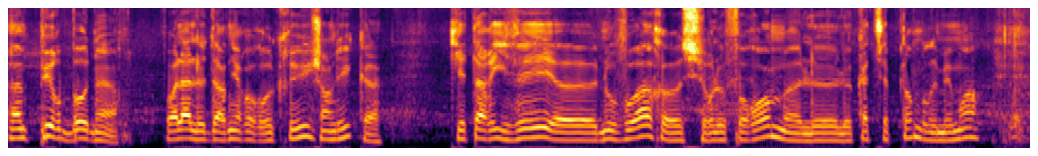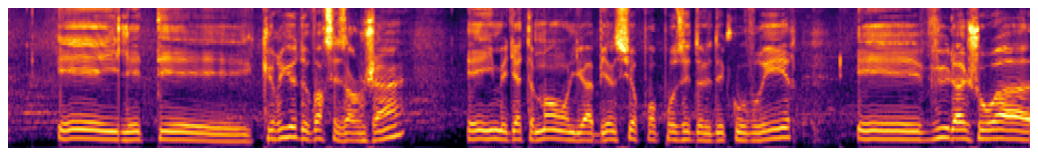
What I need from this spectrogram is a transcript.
un pur bonheur. Voilà le dernier recrue, Jean-Luc, qui est arrivé euh, nous voir euh, sur le forum euh, le, le 4 septembre de mémoire. Et il était curieux de voir ses engins. Et immédiatement, on lui a bien sûr proposé de le découvrir. Et vu la joie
